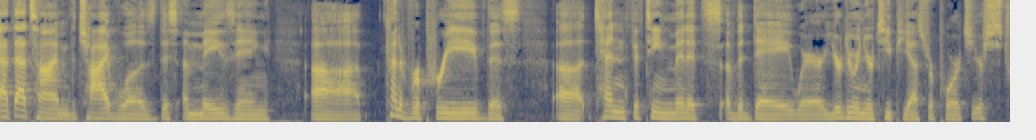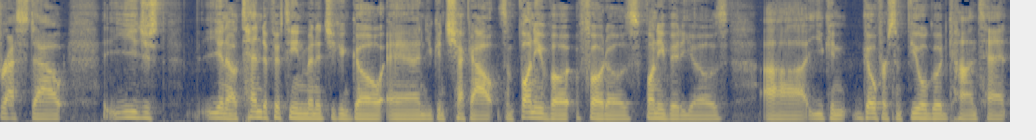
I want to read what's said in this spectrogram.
At that time, the Chive was this amazing uh, kind of reprieve, this uh, 10, 15 minutes of the day where you're doing your TPS reports, you're stressed out, you just, you know, 10 to 15 minutes you can go and you can check out some funny vo- photos, funny videos. Uh, you can go for some feel good content.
